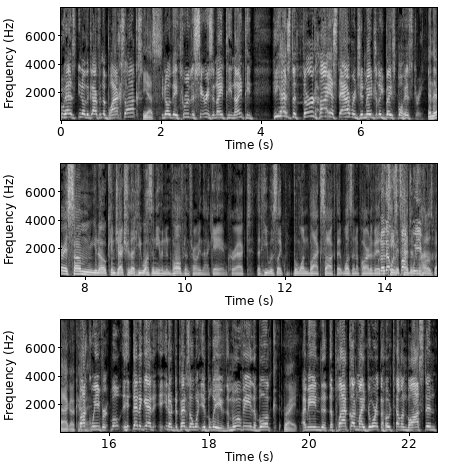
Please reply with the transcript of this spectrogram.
Who has, you know, the guy from the Black Sox? Yes. You know, they threw the series in 1919. He has the third highest average in Major League Baseball history. And there is some, you know, conjecture that he wasn't even involved in throwing that game, correct? That he was like the one black sock that wasn't a part of it. No, the that was Buck Weaver. his back. Okay. Buck Weaver. Well, then again, you know, it depends on what you believe. The movie, the book. Right. I mean, the, the plaque on my door at the hotel in Boston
